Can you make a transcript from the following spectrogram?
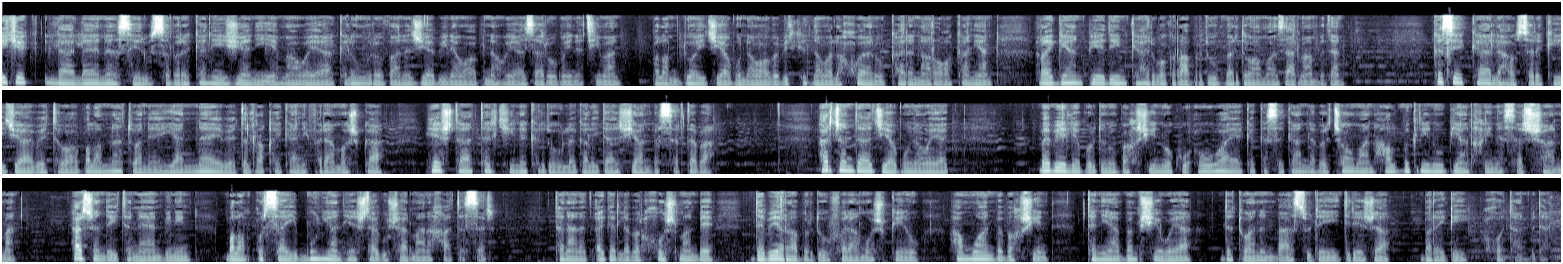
یەکێک لە لایەنە سێر و سەبەرەکانی ژیانی ئێماوەیە کە لەو مرۆڤانە جیابینەوە بنە هۆی ئازار و مەینەتیمان بەڵام دوای جیابوونەوە بە بیرکردنەوە لە خۆیان و کارە ناڕەوەکانیان ڕێگەیان پێدەین کە هەروەک ڕابردوو بەردەوام ئازارمان بدەن کەسێک کە لە هاوسەرەکەی جیابێتەوە بەڵام ناتوانێ یان نایەوێ دڵرەقەکانی فەرامۆش بکا هێشتا تەرکی نەکردوە و لەگەڵیدا ژیان بەسەر دەبا هەرچەندە جیابوونەوەیەک بەبێ لێبوردن و بەخشین وەکو ئەو وایە کە کەسەکان لە بەرچاومان هەڵبگرین و بیان خینە سەر شانمان هەرچەندەی تر نایان بینین بەڵام قورسایی بوونیان هێشتا گوشارمانە خاتە سەر تەنانەت ئەگەر لەبەر خۆشمان بێ دەبێ ڕابردوو فەرامۆش بکەین و هەمووان بەبەخشین تەنیا بەم شێوەیە دەتوانن بە ئاسوودەیی درێژە بە ڕێگەی خۆتان بدەن.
